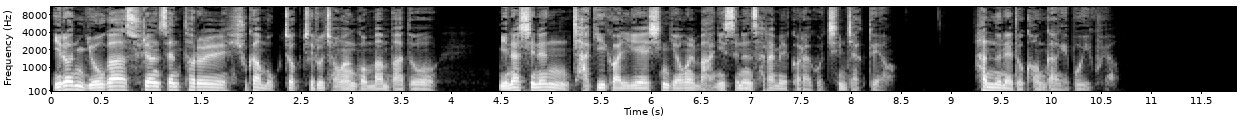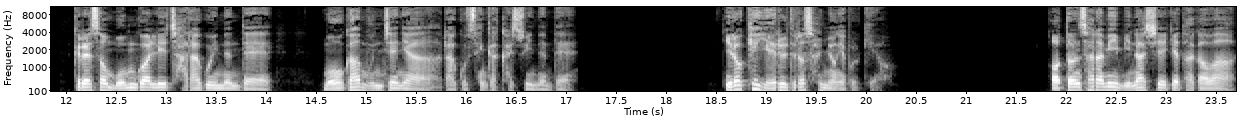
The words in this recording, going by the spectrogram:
이런 요가 수련 센터를 휴가 목적지로 정한 것만 봐도 미나 씨는 자기 관리에 신경을 많이 쓰는 사람일 거라고 짐작돼요. 한눈에도 건강해 보이고요. 그래서 몸 관리 잘하고 있는데 뭐가 문제냐라고 생각할 수 있는데 이렇게 예를 들어 설명해 볼게요. 어떤 사람이 미나 씨에게 다가와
